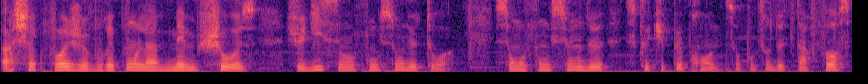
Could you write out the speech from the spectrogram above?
À chaque fois, je vous réponds la même chose. Je dis c'est en fonction de toi. C'est en fonction de ce que tu peux prendre. C'est en fonction de ta force,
